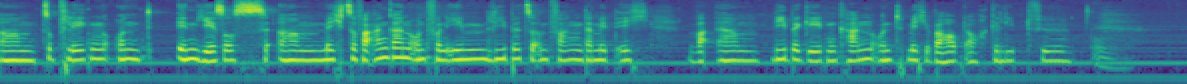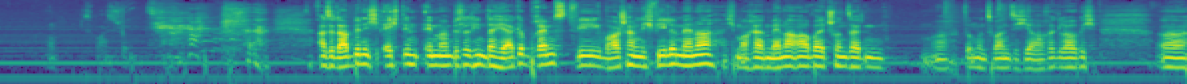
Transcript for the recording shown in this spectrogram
ähm, zu pflegen und in Jesus ähm, mich zu verankern und von ihm Liebe zu empfangen, damit ich ähm, Liebe geben kann und mich überhaupt auch geliebt fühle. Also da bin ich echt in, immer ein bisschen hinterhergebremst, wie wahrscheinlich viele Männer. Ich mache ja Männerarbeit schon seit 25 Jahren, glaube ich. Äh,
